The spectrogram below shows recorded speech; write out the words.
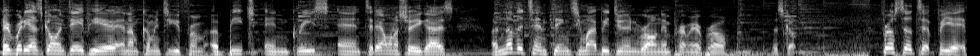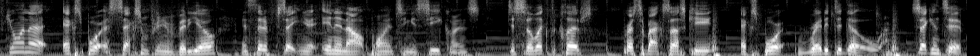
Hey everybody, how's it going? Dave here, and I'm coming to you from a beach in Greece. And today I want to show you guys another 10 things you might be doing wrong in Premiere Pro. Let's go. First little tip for you, if you want to export a section from your video, instead of setting your in and out points in your sequence, just select the clips, press the backslash key, export, ready to go. Second tip,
